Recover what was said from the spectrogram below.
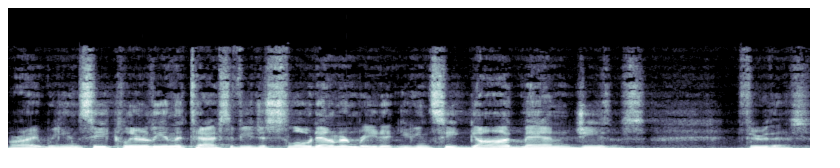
All right, we can see clearly in the text, if you just slow down and read it, you can see God, man, Jesus through this.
